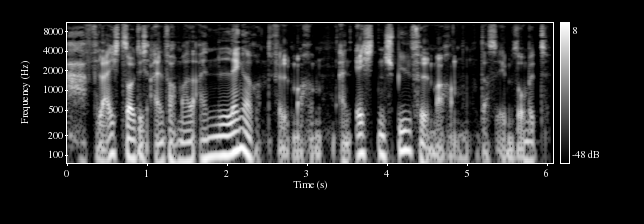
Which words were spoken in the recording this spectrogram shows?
ah, vielleicht sollte ich einfach mal einen längeren Film machen, einen echten Spielfilm machen. Das eben so mit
